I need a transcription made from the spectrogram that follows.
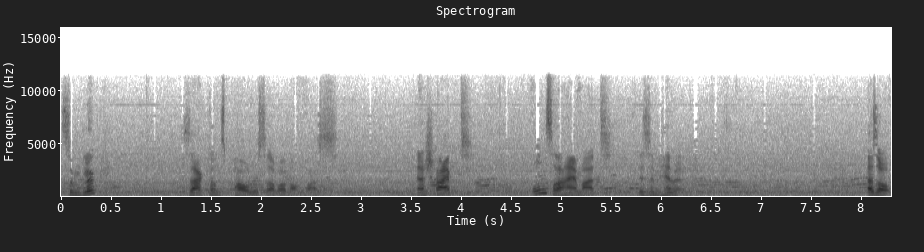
Zum Glück sagt uns Paulus aber noch was. Er schreibt, unsere Heimat ist im Himmel. Also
